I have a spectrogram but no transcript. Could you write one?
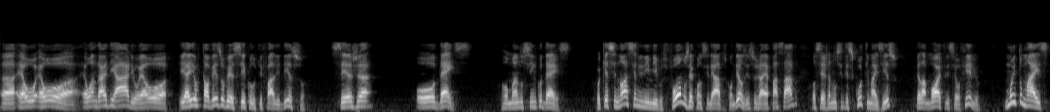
uh, é, o, é, o, é o andar diário, é o. E aí talvez o versículo que fale disso seja o 10, Romanos 5, 10. Porque se nós, sendo inimigos, fomos reconciliados com Deus, isso já é passado, ou seja, não se discute mais isso, pela morte de seu filho, muito mais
